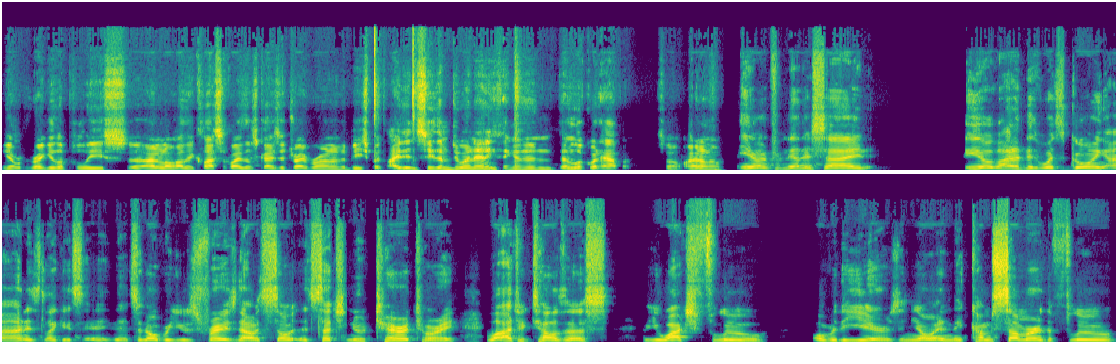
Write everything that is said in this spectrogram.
you know, regular police, uh, I don't know how they classify those guys that drive around on the beach, but I didn't see them doing anything. And then, then look what happened. So I don't know. You know, and from the other side, you know, a lot of this, what's going on is like it's it's an overused phrase now. It's so it's such new territory. Logic tells us you watch flu over the years, and you know, and it comes summer, the flu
